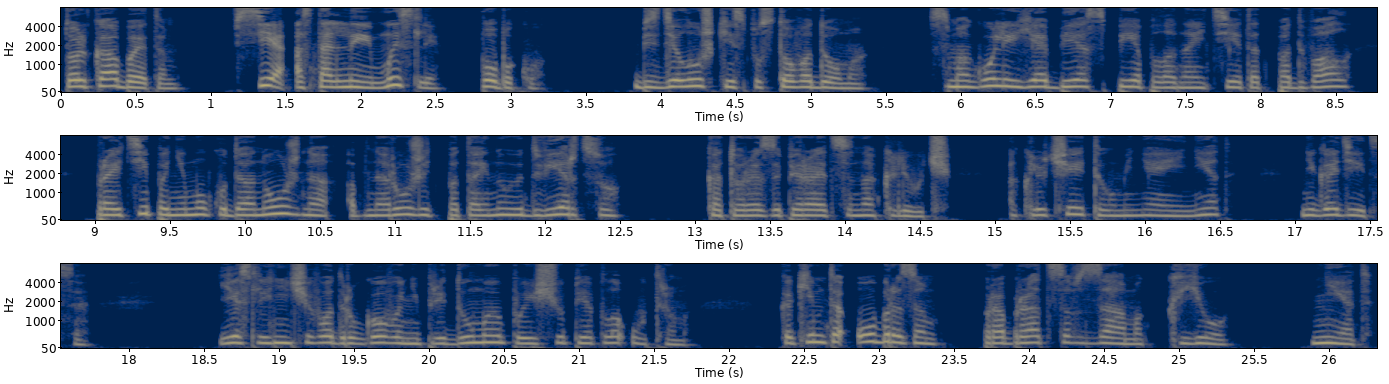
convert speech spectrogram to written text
Только об этом. Все остальные мысли по боку. Безделушки из пустого дома. Смогу ли я без пепла найти этот подвал, пройти по нему куда нужно, обнаружить потайную дверцу, которая запирается на ключ, а ключей-то у меня и нет, не годится. Если ничего другого не придумаю, поищу пепла утром. Каким-то образом пробраться в замок Кью. Нет,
